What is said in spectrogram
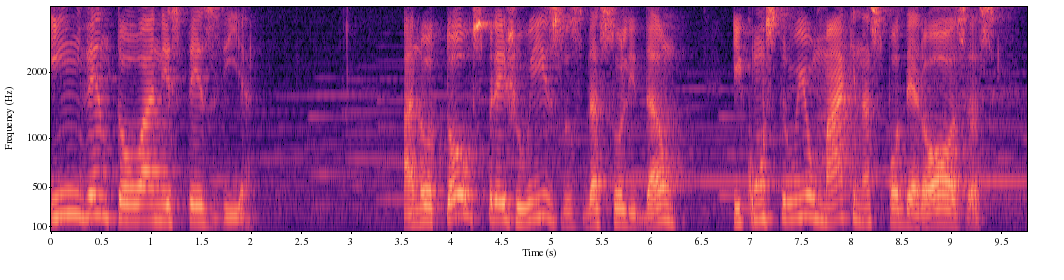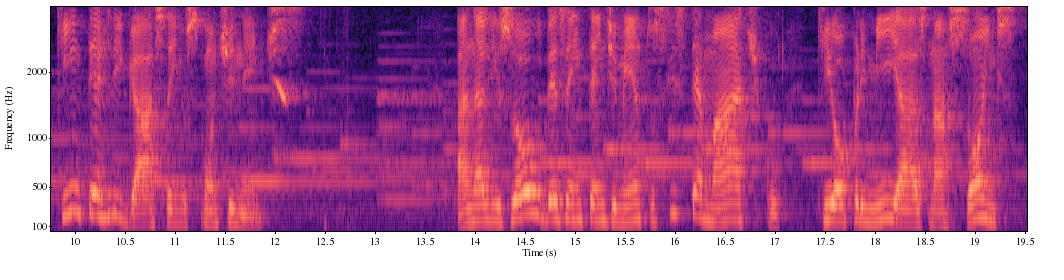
e inventou a anestesia anotou os prejuízos da solidão e construiu máquinas poderosas que interligassem os continentes. Analisou o desentendimento sistemático que oprimia as nações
